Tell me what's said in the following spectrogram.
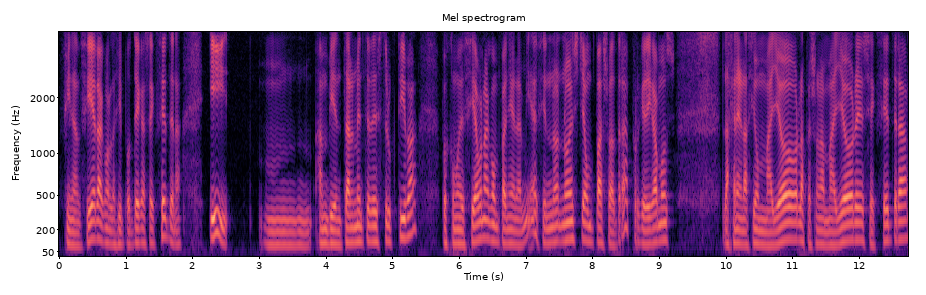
financiera con las hipotecas, etcétera, y Mm, ambientalmente destructiva, pues como decía una compañera mía, decir, no, no, es ya un paso atrás, porque digamos la generación mayor, las personas mayores, etcétera,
